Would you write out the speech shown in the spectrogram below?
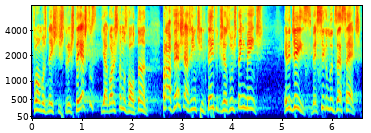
Fomos nestes três textos e agora estamos voltando para ver se a gente entende o que Jesus tem em mente. Ele diz, versículo 17:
